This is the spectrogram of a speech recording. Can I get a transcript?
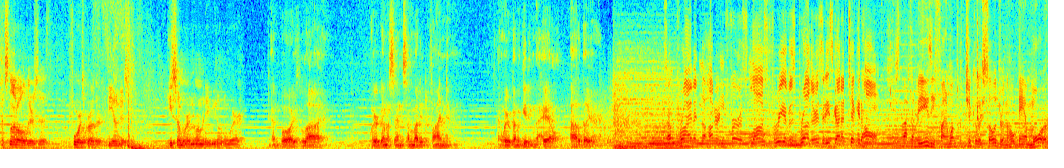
That's not all. There's a fourth brother, the youngest. He's somewhere in Normandy. We don't know where. That boy's alive. We're gonna send somebody to find him. And we're gonna get him the hell out of there. Some private in the 101st lost three of his brothers and he's got a ticket home. It's not going to be easy finding one particular soldier in the whole damn war.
